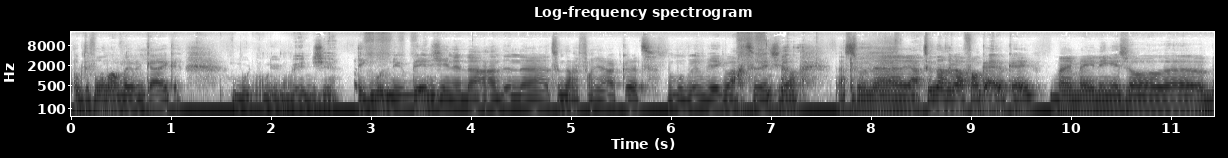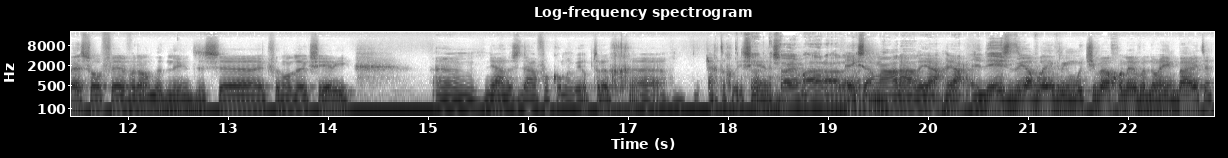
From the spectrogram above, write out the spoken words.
ook de volgende aflevering kijken. Moet nu bingen. Ik moet nu bingen inderdaad. En eh, toen dacht ik van, ja, kut. Dan moet ik weer een week wachten, weet je wel. Toen, ja, toen dacht ik wel van, oké. Mijn mening is wel best wel ver veranderd nu. Dus ik vind het wel een leuke serie. Ehm, ja, dus daarvoor kom ik weer op terug. Eh, echt een goede serie. Zou, zou je hem aanraden? Ik zou hem aanraden, ja. ja. In de eerste drie afleveringen moet je wel gewoon even doorheen buiten.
